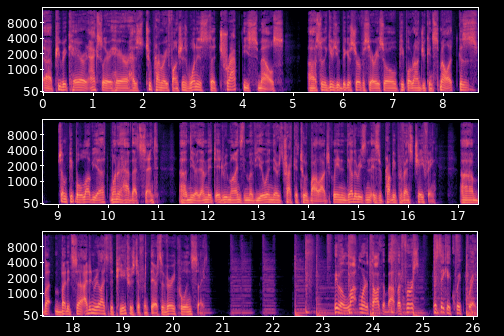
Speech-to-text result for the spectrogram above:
uh, pubic hair and axillary hair has two primary functions. One is to trap these smells, uh, so it gives you a bigger surface area so people around you can smell it. Because some people who love you want to have that scent uh, near them. It, it, reminds them of you, and they're attracted to it biologically. And the other reason is it probably prevents chafing. Uh, but but it's uh, I didn't realize that the pH was different there. It's a very cool insight. We have a lot more to talk about, but first, let's take a quick break.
